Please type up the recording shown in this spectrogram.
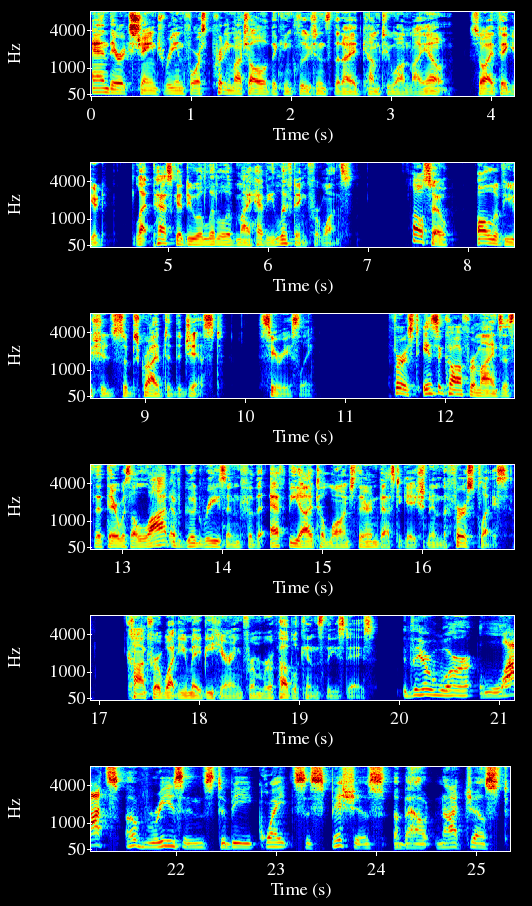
And their exchange reinforced pretty much all of the conclusions that I had come to on my own. So I figured, let Pesca do a little of my heavy lifting for once. Also, all of you should subscribe to The Gist. Seriously. First, Isikoff reminds us that there was a lot of good reason for the FBI to launch their investigation in the first place, contra what you may be hearing from Republicans these days there were lots of reasons to be quite suspicious about not just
